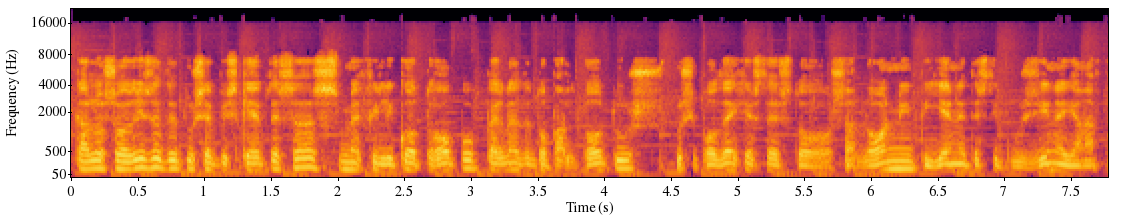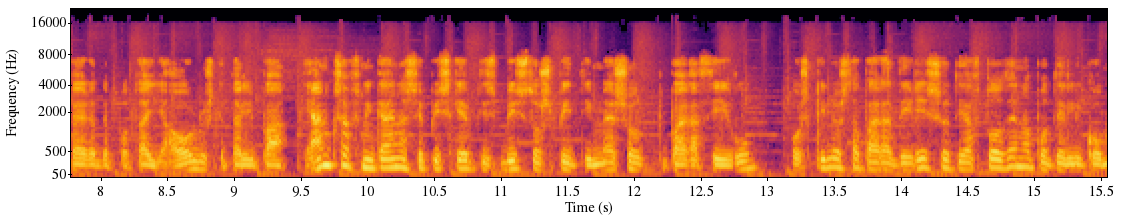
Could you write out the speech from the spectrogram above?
Καλωσορίζετε τους επισκέπτες σας με φιλικό τρόπο, παίρνετε το παλτό τους, τους υποδέχεστε στο σαλόνι, πηγαίνετε στην κουζίνα για να φέρετε ποτά για όλους κτλ. Εάν ξαφνικά ένας επισκέπτης μπει στο σπίτι μέσω του παραθύρου, ο σκύλος θα παρατηρήσει ότι αυτό δεν αποτελεί κομμάτι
